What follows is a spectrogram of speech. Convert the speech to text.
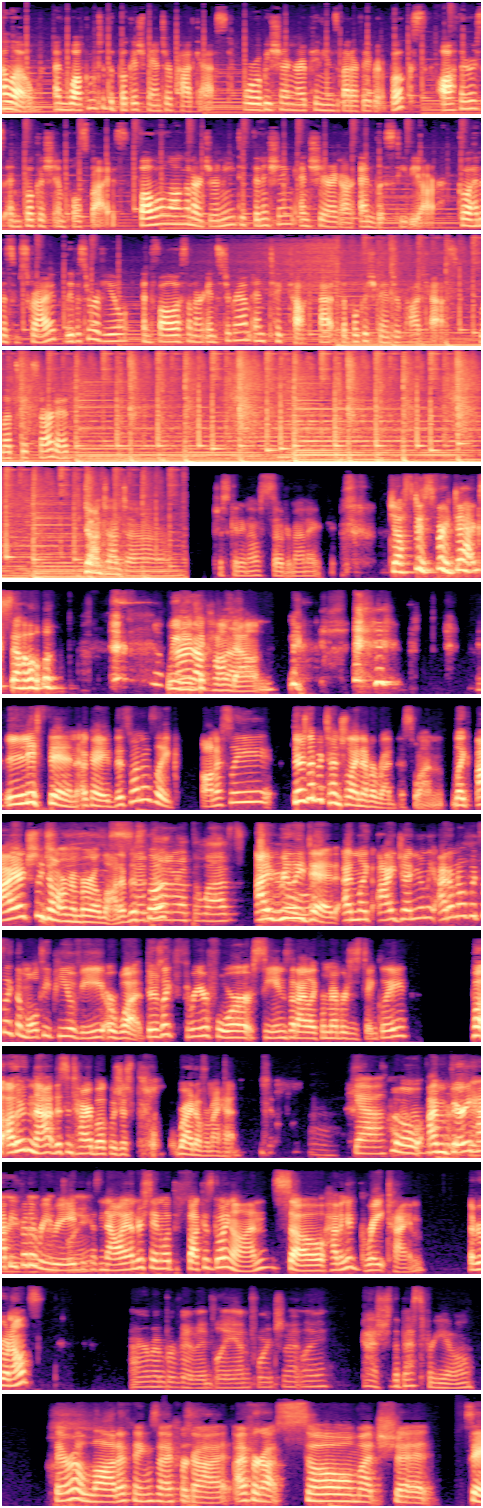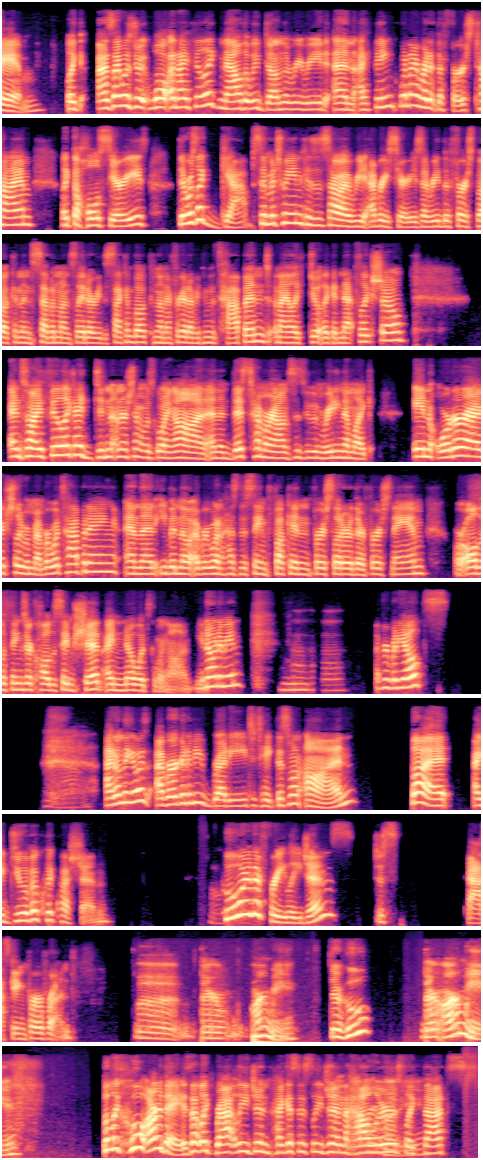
Hello, and welcome to the Bookish Banter podcast, where we'll be sharing our opinions about our favorite books, authors, and bookish impulse buys. Follow along on our journey to finishing and sharing our endless TBR. Go ahead and subscribe, leave us a review, and follow us on our Instagram and TikTok at the Bookish Banter podcast. Let's get started. Dun dun dun. Just kidding. That was so dramatic. Justice for Daxo. We need to calm that. down. Listen. Okay, this one is like honestly, there's a potential I never read this one. Like I actually don't remember a lot of this book. the last I really did. And like I genuinely I don't know if it's like the multi POV or what. There's like three or four scenes that I like remember distinctly. But other than that, this entire book was just right over my head. Yeah. So I'm very happy for the reread because now I understand what the fuck is going on. So having a great time. Everyone else? I remember vividly, unfortunately. Gosh, the best for you. There are a lot of things I forgot. I forgot so much shit. Same. Like as I was doing well, and I feel like now that we've done the reread, and I think when I read it the first time, like the whole series, there was like gaps in between because this is how I read every series. I read the first book, and then seven months later, I read the second book, and then I forget everything that's happened, and I like do it like a Netflix show. And so I feel like I didn't understand what was going on. And then this time around, since we've been reading them like in order, I actually remember what's happening. And then even though everyone has the same fucking first letter of their first name, or all the things are called the same shit, I know what's going on. You know what I mean? Mhm. Everybody else? I don't think I was ever going to be ready to take this one on, but I do have a quick question. Who are the Free Legions? Just asking for a friend. The their army. They're who? Their army. But like, who are they? Is that like Rat Legion, Pegasus Legion, like the Howlers? everybody. Like that's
